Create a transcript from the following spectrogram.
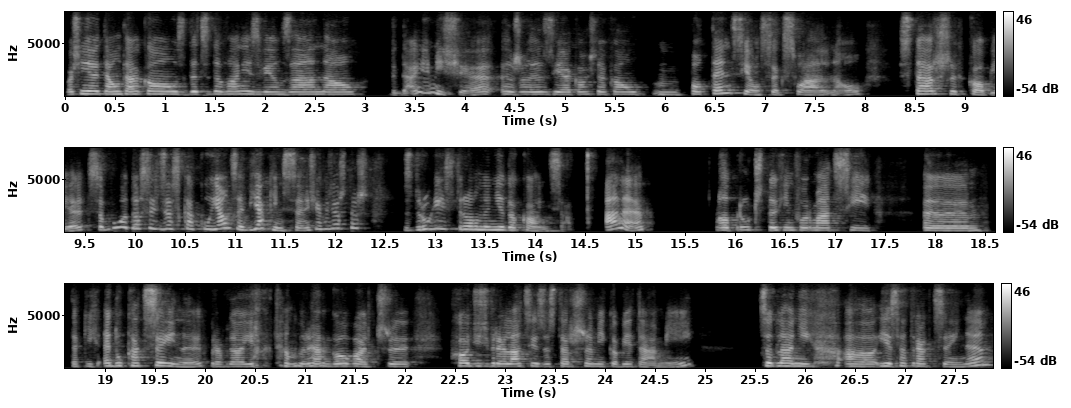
właśnie tą taką zdecydowanie związaną wydaje mi się, że z jakąś taką mm, potencją seksualną, starszych kobiet, co było dosyć zaskakujące w jakimś sensie, chociaż też z drugiej strony nie do końca. Ale oprócz tych informacji y, takich edukacyjnych, prawda, jak tam reagować, czy wchodzić w relacje ze starszymi kobietami, co dla nich jest atrakcyjne,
